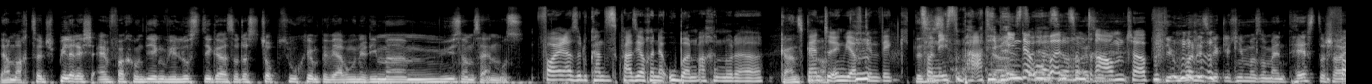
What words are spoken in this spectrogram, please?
ja, macht es halt spielerisch einfach und irgendwie lustiger, so dass Jobsuche und Bewerbung nicht immer mühsam sein muss. Voll, also du kannst es quasi auch in der U-Bahn machen oder Ganz genau. du irgendwie auf dem Weg Das zur ist- nächsten Party ja. bist. In der U-Bahn so. zum Also- Traumjob. Die U-Bahn ist wirklich immer so mein Test. Da schaue ich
